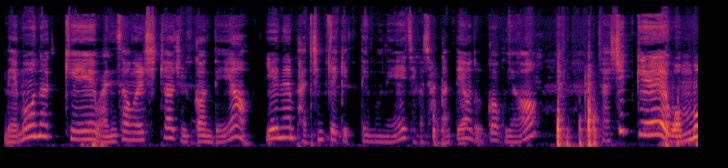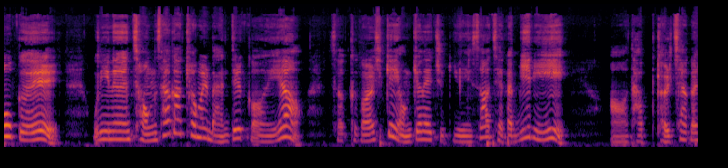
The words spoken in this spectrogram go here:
네모나게 완성을 시켜 줄 건데요. 얘는 받침대이기 때문에 제가 잠깐 떼어 놓을 거고요. 자, 쉽게 원목을 우리는 정사각형을 만들 거예요. 그래서 그걸 쉽게 연결해 주기 위해서 제가 미리 어, 다 결착을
